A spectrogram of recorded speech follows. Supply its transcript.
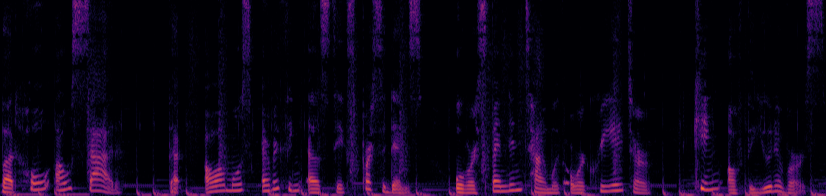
But how, how sad that almost everything else takes precedence over spending time with our Creator, King of the universe.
